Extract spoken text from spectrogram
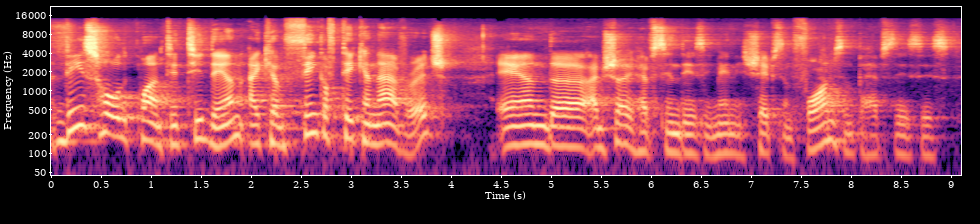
this whole quantity, then, I can think of taking an average, and uh, I'm sure you have seen this in many shapes and forms, and perhaps this is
